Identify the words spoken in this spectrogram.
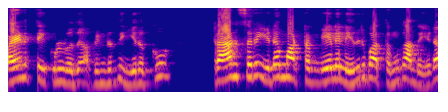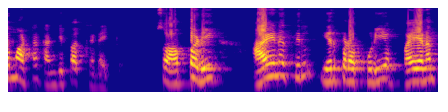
பயணத்தை கொள்வது அப்படின்றது இருக்கும். டிரான்ஸ்ஃபர் இடமாற்றம் வேலையில் எதிர்பார்த்தவங்க அந்த இடமாற்றம் கண்டிப்பாக கிடைக்கும். ஸோ அப்படி அயனத்தில் ஏற்படக்கூடிய பயணம்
